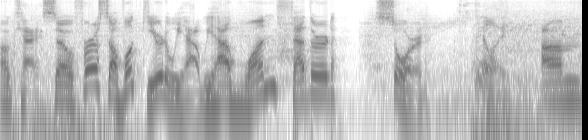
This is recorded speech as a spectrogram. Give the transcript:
Okay, so first off, what gear do we have? We have one feathered sword. Really? Um,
